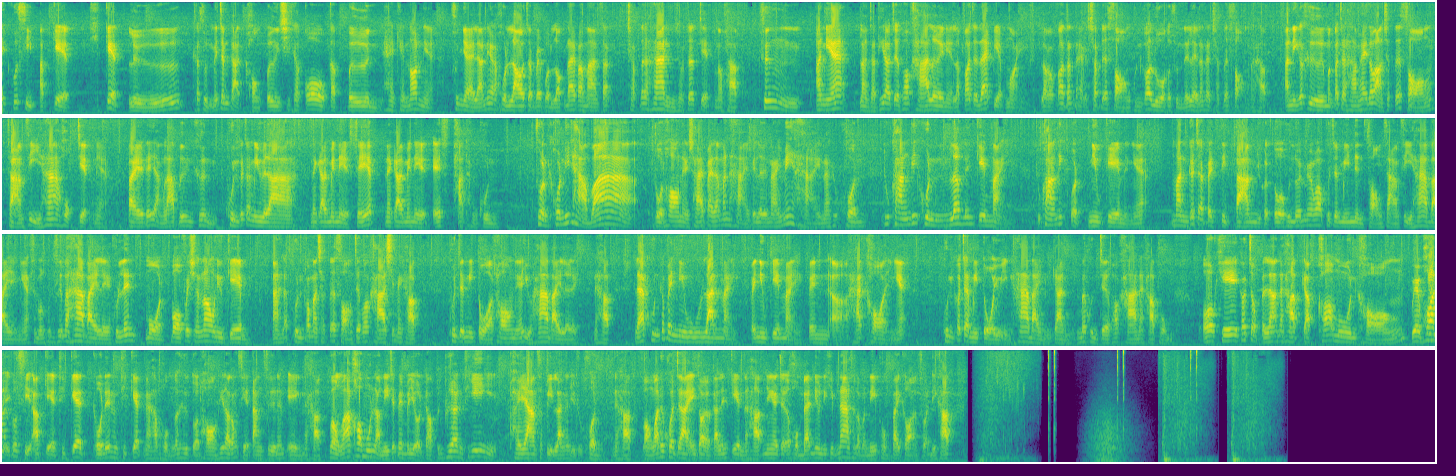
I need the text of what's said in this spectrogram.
Exclusive Upgrade Ticket หรือกระสุนไม่จำกัดของปืนชิคาโกกับปืน Hand Cannon เนี่ย ส่วนใหญ่แล้วเนี่ย คนเราจะไปปลดล็อกได้ประมาณสัก Chapter 5ถึง Chapter 7นะครับ ซึ่ง อันเนี้ยหลังจากที่เราเจอพ่อค้าเลยเนี่ยเราก็จะได้เปรียบหน่อย เราก็ตั้งแต่ Chapter 2คุณก็รัวกระสุนได้เลยตั้งแต่ Chapter 2นะครับ อันนี้ก็คือมันก็จะทำให้ระหว่าง Chapter 2 3 4 5 6 7เจ็ดเนี่ยไปได้อย่างราบรื่นขึ้น คุณก็จะมีเวลาในการ manage save ในการ manage S พัทของคุณ ส่วนคนที่ถามว่าตัวทองเนี่ยใช้ไปแล้วมันหายไปเลยไหมไม่หายนะทุกคน ทุกครั้งที่คุณเริ่มเล่นเกมใหม่ ทุกครั้งที่กด new game อย่างเงี้ย มันก็จะไปติดตามอยู่กับตัวคุณด้วยไม่ว่าคุณจะมี 1 2 3 4 5ใบอย่างเงี้ยสมมติคุณซื้อมา 5 ใบเลย คุณเล่นโหมด professional new game อะแล้วคุณก็มา chapter 2เจอพ่อค้าใช่ไหมครับ คุณจะมีตั๋วทองเนี้ยอยู่ 5 ใบเลยนะครับ และคุณก็เป็น new run ใหม่ไป new game ใหม่ เป็นเอ่อ hardcore อย่างเงี้ย คุณก็จะมีตั๋วอยู่อีก 5 ใบเหมือนกัน เมื่อคุณเจอพ่อค้านะครับผม โอเคก็จบไปแล้วนะครับ กับข้อมูลของ w e p o n Exclusive Upgrade Ticket Golden Ticket นะครับผมก็คือตัวทองที่เราต้องเสียตังค์ซื้อนั่นเองนะครับหวังว่าข้อมูลเหล่านี้จะเป็นประโยชน์กับเพื่อนๆ ที่พยายามสปีดรันกันอยู่ทุกคนนะครับหวังว่าทุกคนจะ enjoy กับการเล่นเกมนะครับยังไงเจอกับผมแบทนิวในคลิปหน้าสำหรับวันนี้ผมไปก่อนสวัสดีครับ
